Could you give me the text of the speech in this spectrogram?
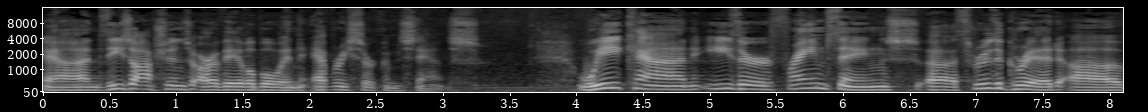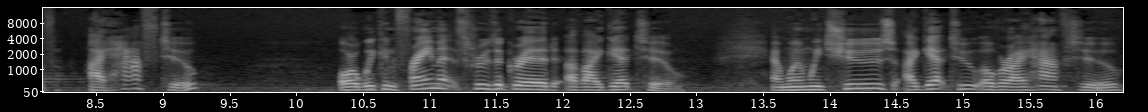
And these options are available in every circumstance. We can either frame things uh, through the grid of, I have to, or we can frame it through the grid of I get to. And when we choose I get to over I have to,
